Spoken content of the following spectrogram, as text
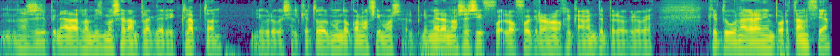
no sé si opinarás lo mismo, el Unplugged de Eric Clapton. Yo creo que es el que todo el mundo conocimos, el primero, no sé si fue, lo fue cronológicamente, pero creo que, que tuvo una gran importancia.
